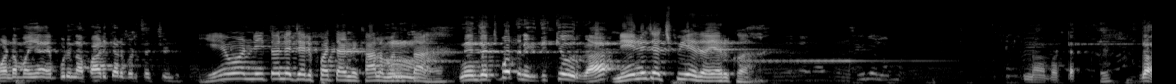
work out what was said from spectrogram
మొండమయ్యా ఎప్పుడు నా పాడికాడ పడి చచ్చిండు. ఏమో నీతోనే జరిపోతుంది కాలం అంతా నేను చచ్చిపోతే నీకు దిక్కేవుర్రా నేను చచ్చిపోయేది ఎరుకో? నా బట్ట. దా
